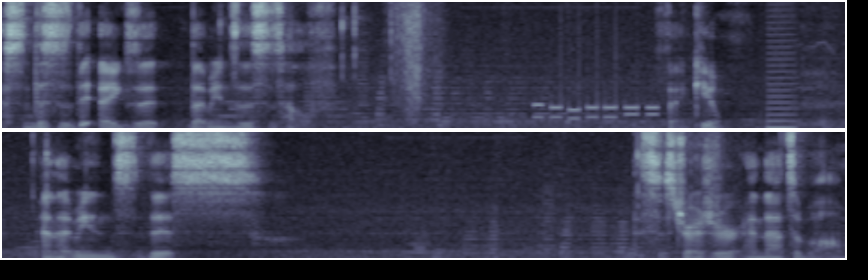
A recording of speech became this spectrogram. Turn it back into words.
So this is the exit. That means this is health. Thank you. And that means this... This is treasure, and that's a bomb.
